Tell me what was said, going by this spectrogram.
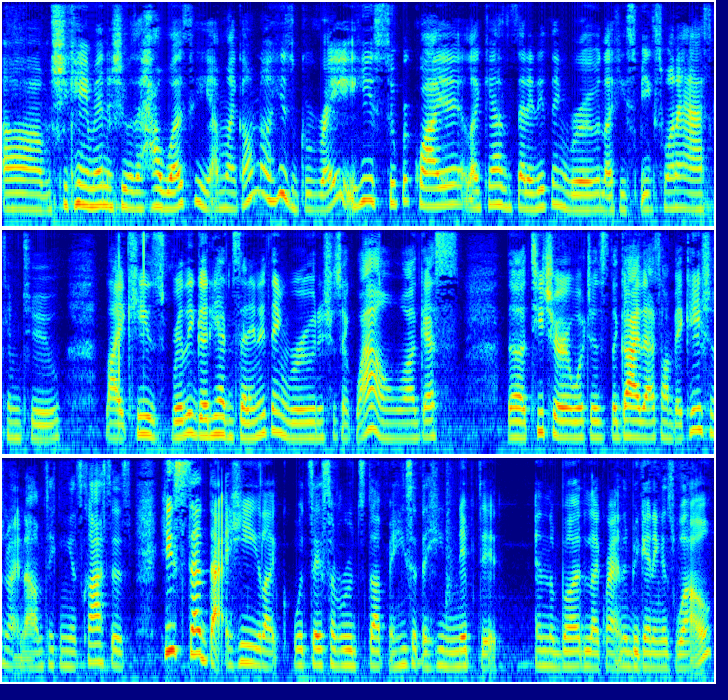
um she came in and she was like how was he? I'm like oh no he's great. He's super quiet. Like he hasn't said anything rude. Like he speaks when i ask him to. Like he's really good. He hasn't said anything rude. And she's like wow well i guess the teacher which is the guy that's on vacation right now i'm taking his classes he said that he like would say some rude stuff and he said that he nipped it in the bud like right in the beginning as well.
